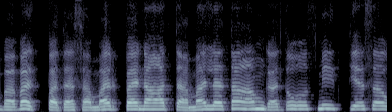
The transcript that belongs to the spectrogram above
भवत्पदसमर्पणात् कमलतां गतोऽस्मीत्यसौ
